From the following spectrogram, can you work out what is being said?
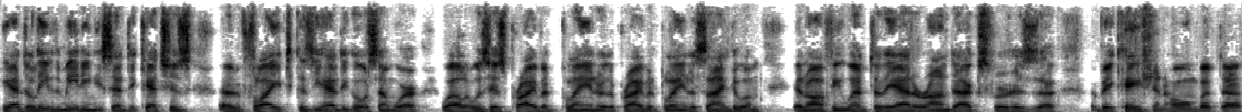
He had to leave the meeting, he said, to catch his uh, flight because he had to go somewhere. Well, it was his private plane or the private plane assigned to him, and off he went to the Adirondacks for his uh, vacation home. But uh,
